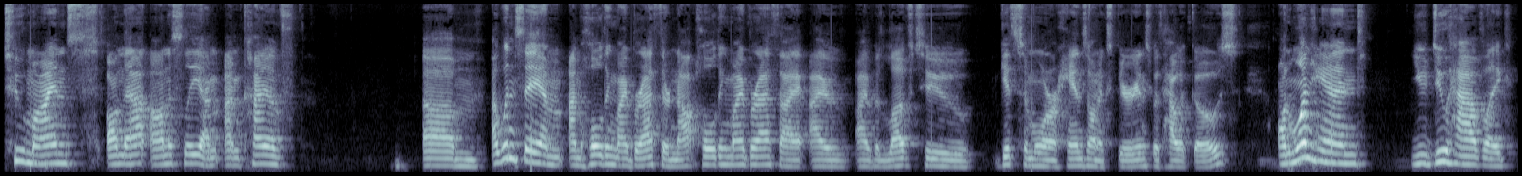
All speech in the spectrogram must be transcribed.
two minds on that. Honestly, I'm. I'm kind of. Um, I wouldn't say I'm. I'm holding my breath or not holding my breath. I. I. I would love to get some more hands-on experience with how it goes. On one hand, you do have like,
